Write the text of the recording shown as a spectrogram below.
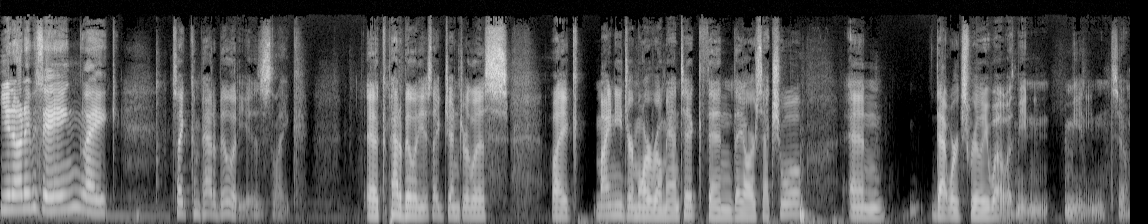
You know what I'm saying? Like, It's like compatibility is like uh, compatibility is like genderless. Like my needs are more romantic than they are sexual, and that works really well with me. And, me and Eden. so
